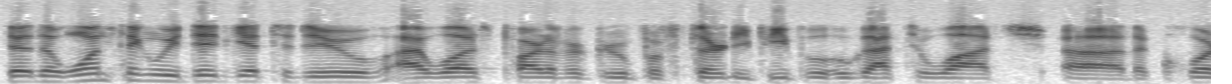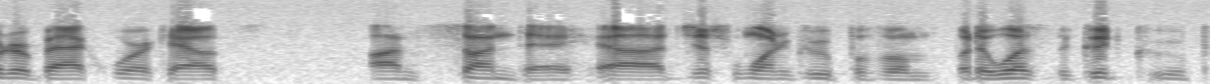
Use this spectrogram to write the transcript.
the the one thing we did get to do, I was part of a group of 30 people who got to watch uh, the quarterback workouts on Sunday. Uh, just one group of them, but it was the good group.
